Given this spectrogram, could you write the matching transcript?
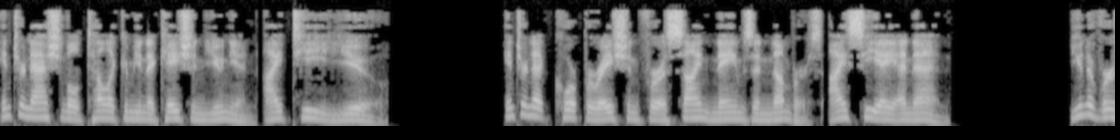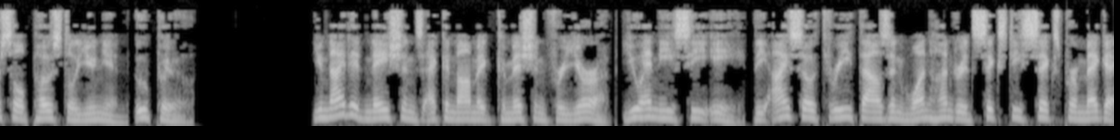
International Telecommunication Union ITU Internet Corporation for Assigned Names and Numbers Universal Postal Union United Nations Economic Commission for Europe The ISO 3166 per mega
